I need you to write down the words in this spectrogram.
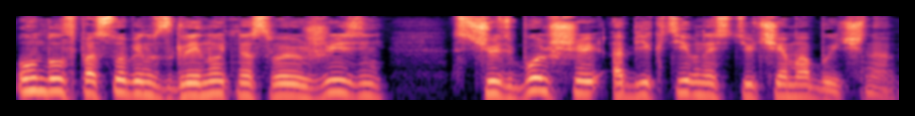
он был способен взглянуть на свою жизнь с чуть большей объективностью, чем обычно.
